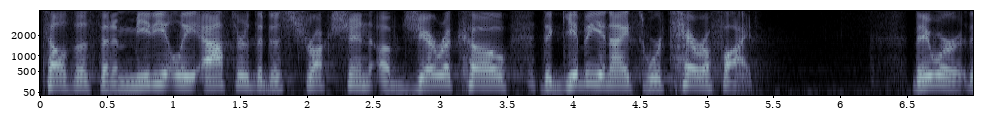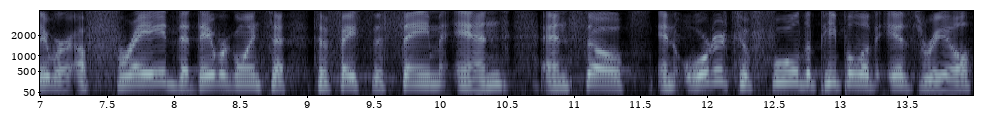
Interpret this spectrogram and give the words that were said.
tells us that immediately after the destruction of Jericho, the Gibeonites were terrified. They were, they were afraid that they were going to, to face the same end. And so, in order to fool the people of Israel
